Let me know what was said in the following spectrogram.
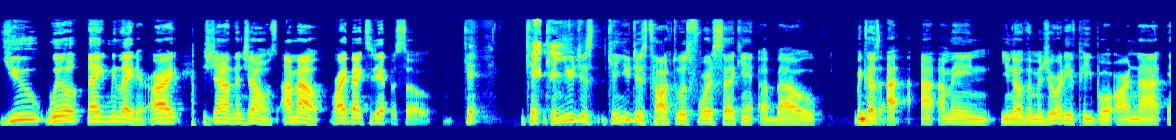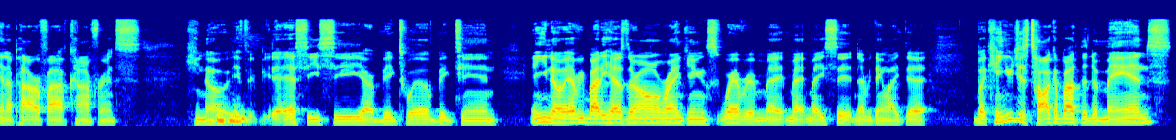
You will thank me later. All right. It's Jonathan Jones. I'm out. Right back to the episode. Can can, can you just can you just talk to us for a second about because I, I, I mean, you know, the majority of people are not in a Power Five conference, you know, mm-hmm. if it be the SEC or Big 12, Big 10. And you know, everybody has their own rankings wherever it may, may, may sit and everything like that. But can you just talk about the demands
